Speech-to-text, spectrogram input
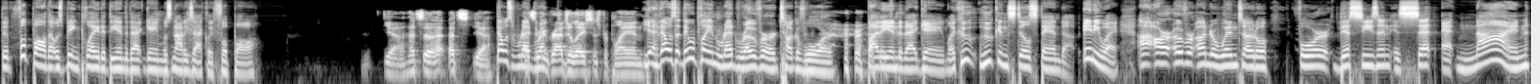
the football that was being played at the end of that game was not exactly football. Yeah, that's a that's yeah. That was red. A congratulations for playing. Yeah, that was they were playing Red Rover or Tug of War by the end of that game. Like who who can still stand up? Anyway, uh, our over under win total for this season is set at nine.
